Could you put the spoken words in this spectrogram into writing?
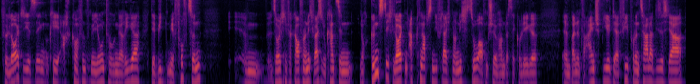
für Leute, die jetzt denken, okay, 8,5 Millionen Turinga Riga, der bietet mir 15, ähm, soll ich ihn verkaufen oder nicht? Weißt du, du kannst den noch günstig Leuten abknapsen, die vielleicht noch nicht so auf dem Schirm haben, dass der Kollege ähm, bei einem Verein spielt, der viel Potenzial hat dieses Jahr,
